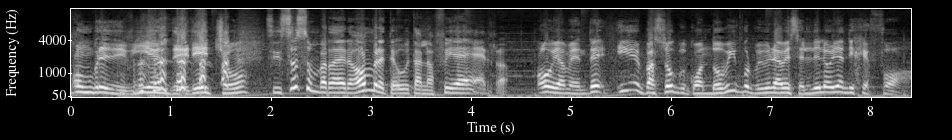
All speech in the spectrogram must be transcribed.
hombre de bien, derecho. Si sos un verdadero hombre, te gustan los fierros. obviamente. Y me pasó que cuando vi por primera vez el DeLorean dije, ¡fua!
